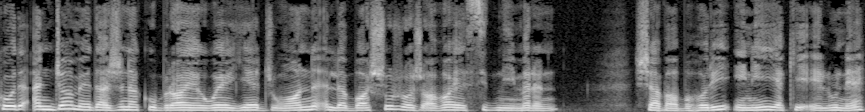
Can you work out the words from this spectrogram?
که ده انجام ده جنک و برای و یه جوان لباشور روژاوای سیدنی مرن. اینی یکی ایلونه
